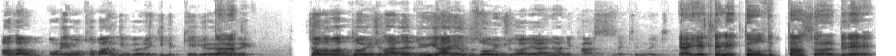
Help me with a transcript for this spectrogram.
Adam oraya otoban gibi böyle gidip geliyor yani. Evet. Ve çalım oyuncular da dünya yıldız oyuncular yani hani karşısındakindeki. Ya yetenekli olduktan sonra bir de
